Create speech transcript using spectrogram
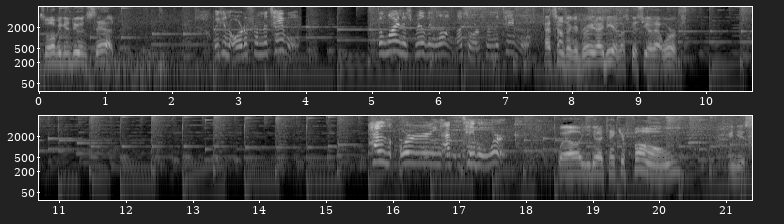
so what are we gonna do instead? We can order from the table. The line is really long. Let's order from the table. That sounds like a great idea. Let's go see how that works. Ordering at the table work? Well, you gotta take your phone and just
